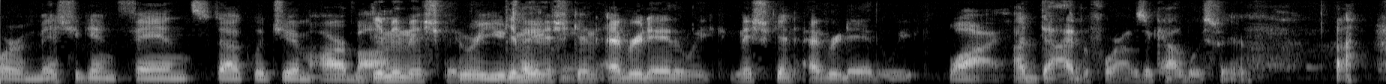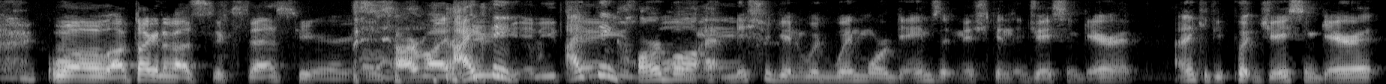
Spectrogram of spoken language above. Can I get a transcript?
or a Michigan fan stuck with Jim Harbaugh. Give me Michigan. Who are you Give me? Michigan every day of the week. Michigan every day of the week. Why? I'd die before I was a Cowboys fan. Well, I'm talking about success here. Is Harbaugh I think anything? I think Harbaugh at? Michigan would win more games at Michigan than Jason Garrett. I think if you put Jason Garrett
